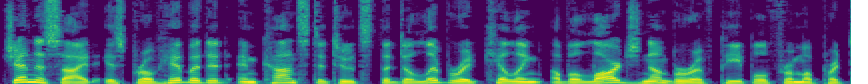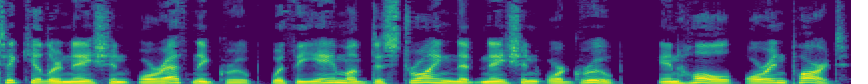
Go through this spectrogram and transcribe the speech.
genocide is prohibited and constitutes the deliberate killing of a large number of people from a particular nation or ethnic group with the aim of destroying that nation or group, in whole or in part.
